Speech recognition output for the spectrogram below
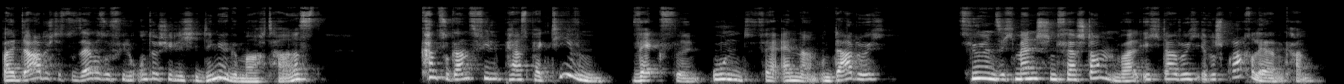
weil dadurch, dass du selber so viele unterschiedliche Dinge gemacht hast, kannst du ganz viele Perspektiven wechseln und verändern. Und dadurch fühlen sich Menschen verstanden, weil ich dadurch ihre Sprache lernen kann.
